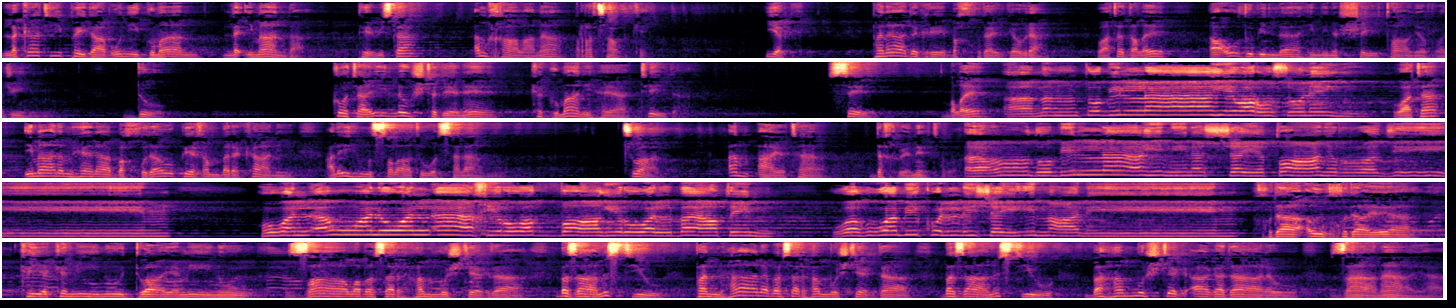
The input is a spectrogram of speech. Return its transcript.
لە کاتی پەیدابوونی گومان لە ئیماندا پێویستە ئەم خاڵانە ڕەچاو بکەیت یەک پەنا دەگرێ بە خودای گەورە. واتە دەڵێ ئەعوذ بالله من الشەیطان الرەجیم دوو کۆتایی لەو شتە دێنێ کە گومانی هەیە تێیدا. سێ بڵێ آمنت بالله ورسله. واتە ئیمانم هێنا بە خوددا و پێغەمبەرەکانی عليهلەیهم الصلاة والسلام. چوار ئەم ئاەتە دەخوێنێتەوە. أعوذ بالله من الشيطان الرجيم. هو الأول والآخر والظاهر والباطن وهو بكل شيء عليم. خدا أو خدايا کە یەکەمین و دوایەمین و زاڵە بەسەر هەموو شتێکدا بە زانستی و پەنهانە بەسەر هەموو شتێکدا بە زانستی و بە هەموو شتێک ئاگادارە و زانایە.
